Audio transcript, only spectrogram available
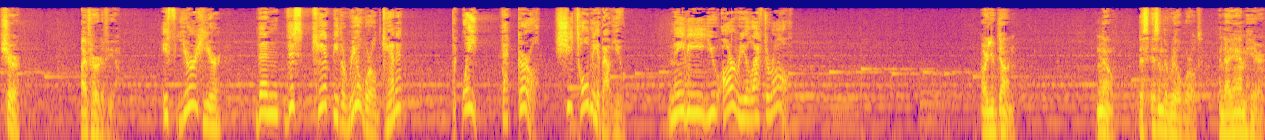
Sure. I've heard of you. If you're here, then this can't be the real world, can it? But wait, that girl, she told me about you. Maybe you are real after all. Are you done? No, this isn't the real world, and I am here.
